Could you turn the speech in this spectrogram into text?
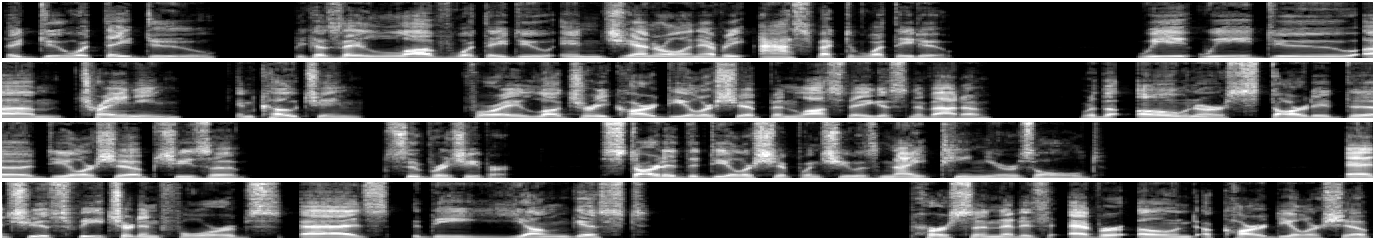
they do what they do because they love what they do in general in every aspect of what they do. We, we do um, training and coaching for a luxury car dealership in Las Vegas, Nevada, where the owner started the dealership. She's a super achiever. Started the dealership when she was 19 years old. And she was featured in Forbes as the youngest person that has ever owned a car dealership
